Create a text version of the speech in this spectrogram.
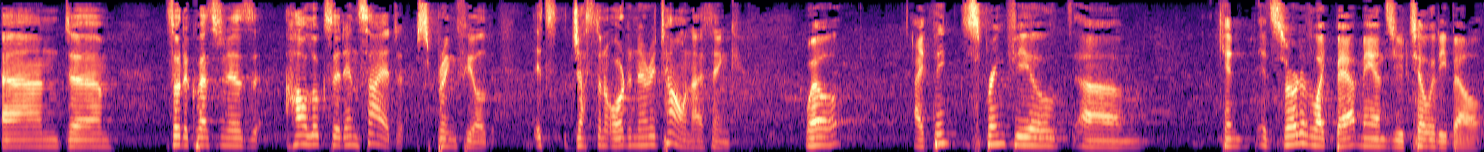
And um, so the question is, how looks it inside Springfield? It's just an ordinary town, I think. Well, I think Springfield um, can. It's sort of like Batman's utility belt.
